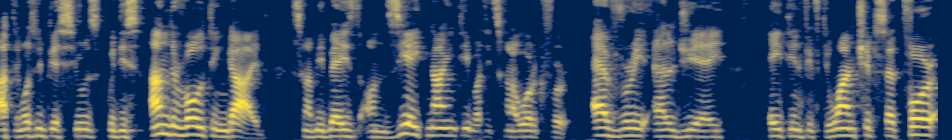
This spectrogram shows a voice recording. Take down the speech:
at ImWateringPSUs with this undervolting guide. It's going to be based on Z890, but it's going to work for every LGA 1851 chipset for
